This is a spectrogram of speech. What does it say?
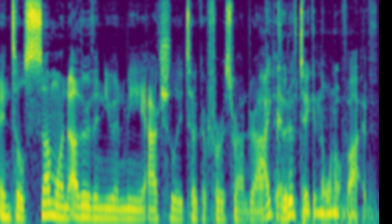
Until someone other than you and me actually took a first round draft I pick. could have taken the 105.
